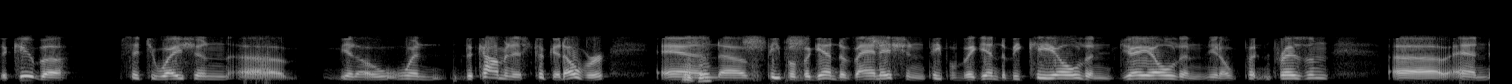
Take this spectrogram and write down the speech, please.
the Cuba situation. Uh, you know, when the communists took it over, and mm-hmm. uh, people began to vanish, and people began to be killed and jailed, and you know, put in prison uh, and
